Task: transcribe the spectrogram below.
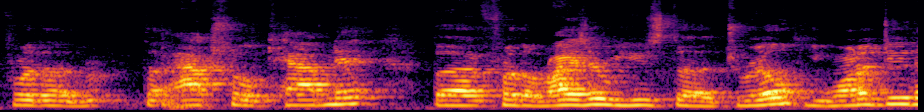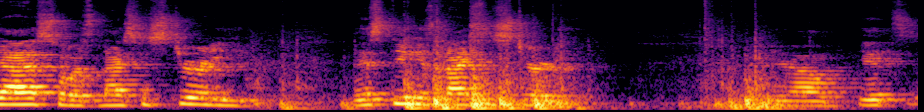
for the, the actual cabinet, but for the riser, we used the drill. You want to do that so it's nice and sturdy. This thing is nice and sturdy. You know, it's,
